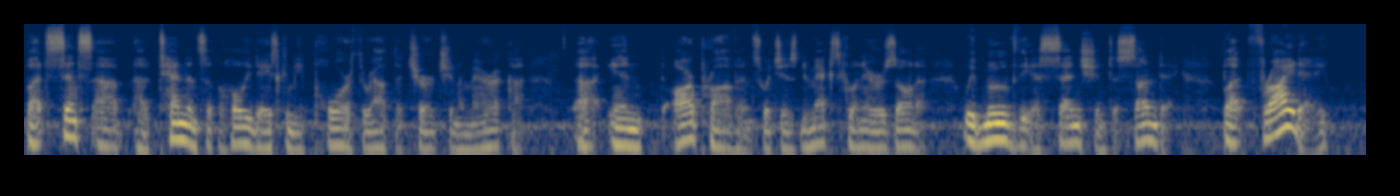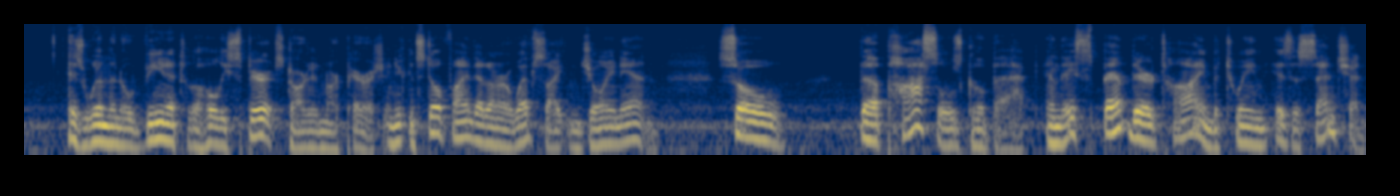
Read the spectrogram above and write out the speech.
but since uh, attendance at the holy days can be poor throughout the church in America, uh, in our province, which is New Mexico and Arizona, we've moved the Ascension to Sunday. But Friday is when the novena to the Holy Spirit started in our parish. And you can still find that on our website and join in. So the apostles go back and they spent their time between his ascension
